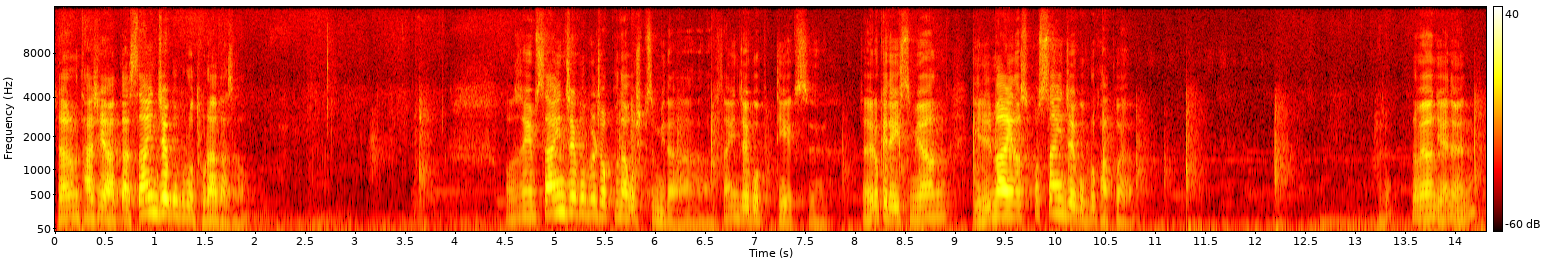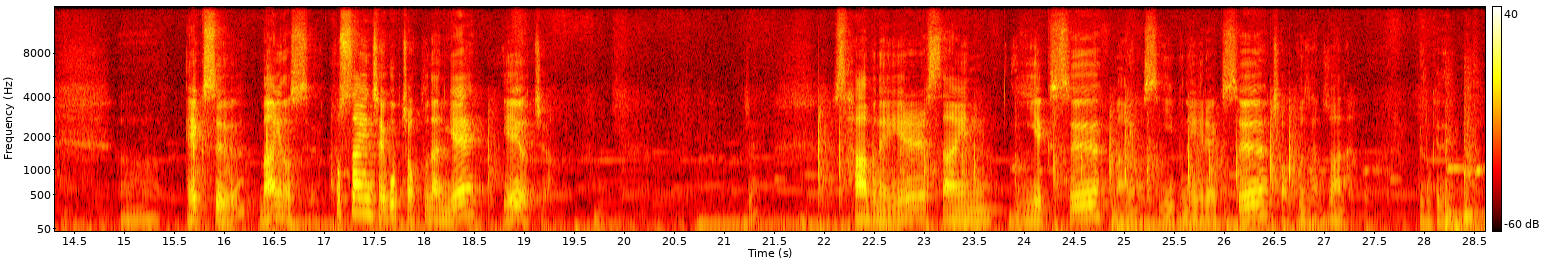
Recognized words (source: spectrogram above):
자 그럼 다시 아까 사인 제곱으로 돌아가서 어, 선생님 사인 제곱을 적분하고 싶습니다. 사인 제곱 dx 자 이렇게 돼 있으면 1 마이너스 코사인 제곱으로 바꿔요. 그죠? 그러면 얘는 어, x 마이너스 코사인 제곱 적분한 게 얘였죠. 4분의 1 사인 2x 마이너스 2분의 1x 적분상수 하나 이렇게 거예요.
